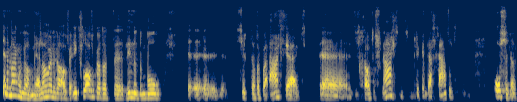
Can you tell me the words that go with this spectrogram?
Ja, dat maakt me wel mellower erover. En ik geloof ook wel dat eh, Linda de Mol zich dat ook wel aangrijpt. Eh de grote vraag is natuurlijk, en daar gaat het om, of ze dat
